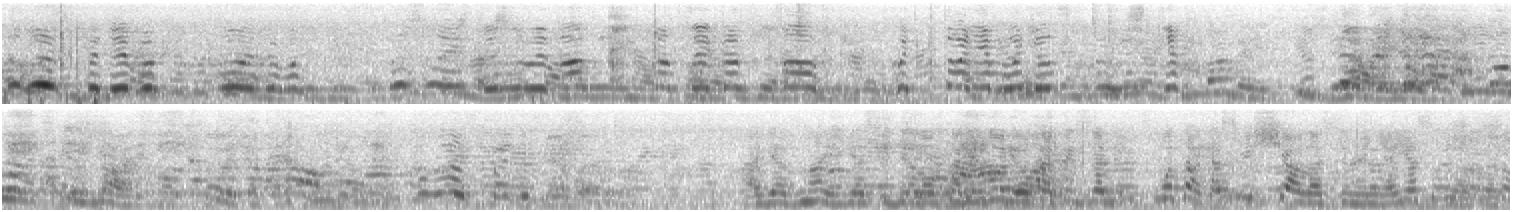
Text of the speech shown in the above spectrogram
Господи, бо- боже мой, услышьте же вы нас, в конце концов, хоть кто-нибудь услышьте. Господи, А я знаю, я сидела в коридоре, вот так из-за... Вот так освещалось у меня. Я слышу, что...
